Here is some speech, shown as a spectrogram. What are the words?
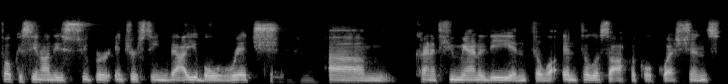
focusing on these super interesting valuable rich um, kind of humanity and, philo- and philosophical questions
